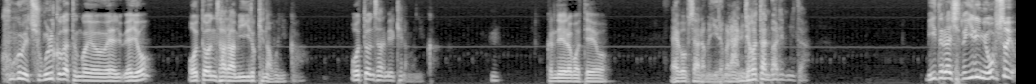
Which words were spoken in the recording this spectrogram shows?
궁금해 죽을 것 같은 거예요. 왜, 왜요? 어떤 사람이 이렇게 나오니까. 어떤 사람이 이렇게 나오니까. 응? 그런데 여러분 어때요? 애굽 사람은 이름을 안 적었단 말입니다. 미드라시도 이름이 없어요.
